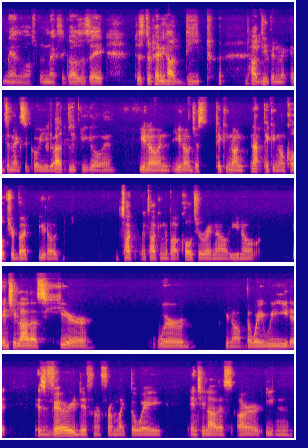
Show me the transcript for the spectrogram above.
man, the most in Mexico. I was gonna say, just depending how deep, how deep in, into Mexico you go. how deep you go in. you know, and you know, just picking on not picking on culture, but you know, talk, talking about culture right now. You know, enchiladas here, where you know the way we eat it is very different from like the way enchiladas are eaten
